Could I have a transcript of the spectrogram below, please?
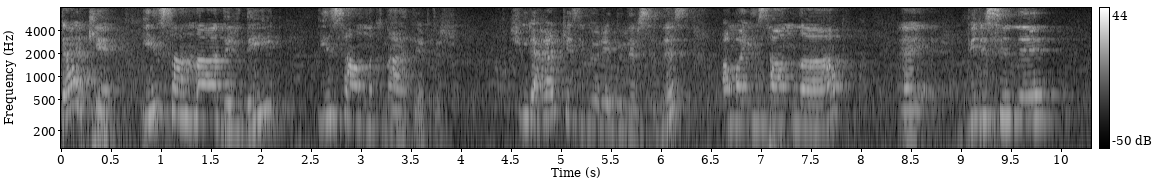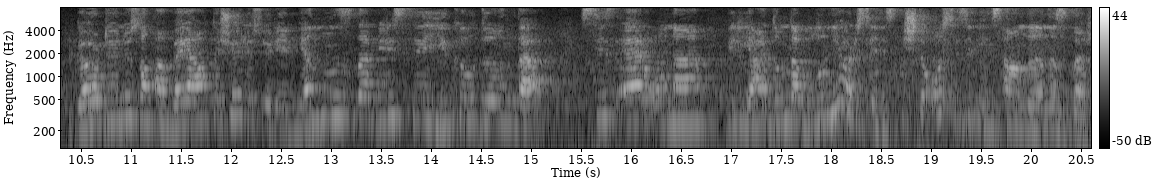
Der ki, insan nadir değil, insanlık nadirdir. Şimdi herkesi görebilirsiniz ama insanlığa e, birisini gördüğünüz zaman veyahut da şöyle söyleyeyim, yanınızda birisi yıkıldığında siz eğer ona bir yardımda bulunuyorsanız işte o sizin insanlığınızdır.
